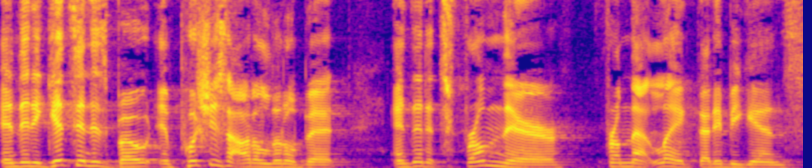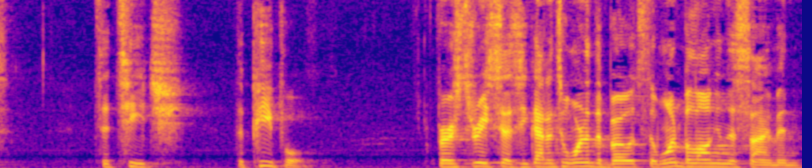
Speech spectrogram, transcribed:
And then he gets in his boat and pushes out a little bit. And then it's from there, from that lake, that he begins to teach the people. Verse 3 says, He got into one of the boats, the one belonging to Simon,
